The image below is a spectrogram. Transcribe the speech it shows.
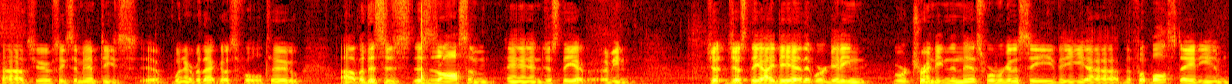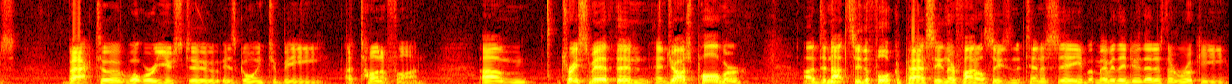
Uh, so you'll see some empties uh, whenever that goes full too. Uh, but this is this is awesome, and just the uh, I mean, just, just the idea that we're getting we're trending in this where we're going to see the uh, the football stadiums back to what we're used to is going to be a ton of fun. Um, Trey Smith and, and Josh Palmer uh, did not see the full capacity in their final season at Tennessee, but maybe they do that as their rookie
